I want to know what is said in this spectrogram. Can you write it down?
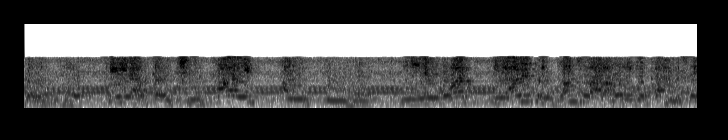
गलत है। क्रिया परिचिनता एक अनित्य है। ये बहुत यह भी प्रध्वंस वाला होने के कारण से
